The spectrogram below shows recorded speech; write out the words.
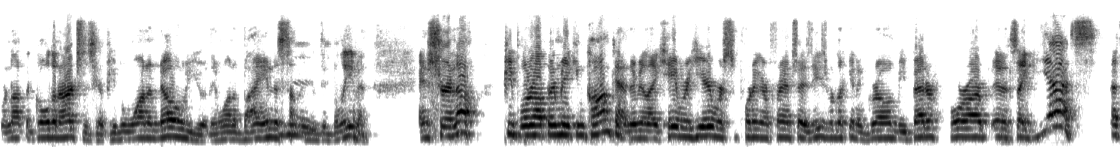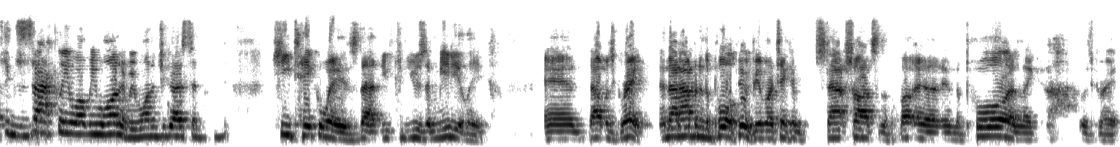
we're not the golden arches here. People want to know you. They want to buy into something Mhm. that they believe in. And sure enough, people are out there making content. They'll be like, hey, we're here, we're supporting our franchisees, we're looking to grow and be better for our and it's like, yes, that's exactly what we wanted. We wanted you guys to key takeaways that you could use immediately. And that was great. And that happened in the pool too. People are taking snapshots in the uh, in the pool and like ah, it was great.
